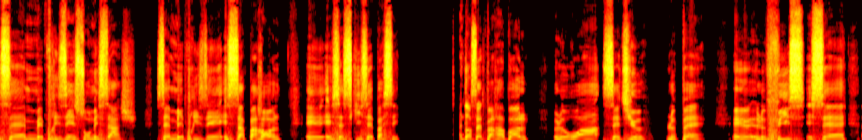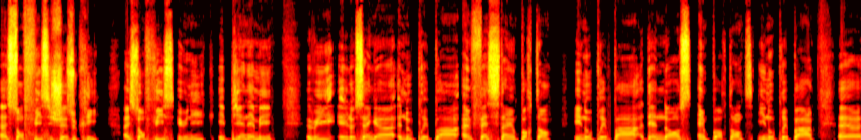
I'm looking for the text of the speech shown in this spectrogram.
C'est mépriser son message. C'est mépriser sa parole. Et, c'est ce qui s'est passé. Dans cette parabole, le roi, c'est Dieu, le Père. Et le Fils, c'est euh, son Fils Jésus-Christ, son Fils unique et bien-aimé. Oui, et le Seigneur nous prépare un festin important. Il nous prépare des noces importantes. Il nous prépare euh,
